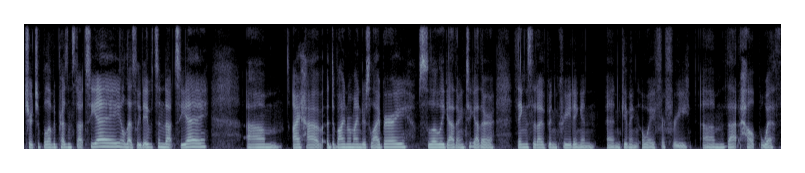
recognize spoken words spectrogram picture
churchofbelovedpresence.ca, lesliedavidson.ca. Um, I have a Divine Reminders library, slowly gathering together things that I've been creating and, and giving away for free um, that help with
